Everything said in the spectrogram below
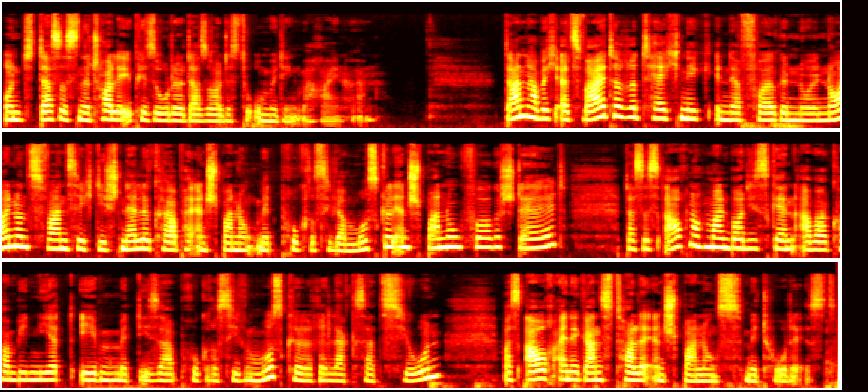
Und das ist eine tolle Episode. Da solltest du unbedingt mal reinhören. Dann habe ich als weitere Technik in der Folge 029 die schnelle Körperentspannung mit progressiver Muskelentspannung vorgestellt. Das ist auch nochmal ein Bodyscan, aber kombiniert eben mit dieser progressiven Muskelrelaxation, was auch eine ganz tolle Entspannungsmethode ist.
